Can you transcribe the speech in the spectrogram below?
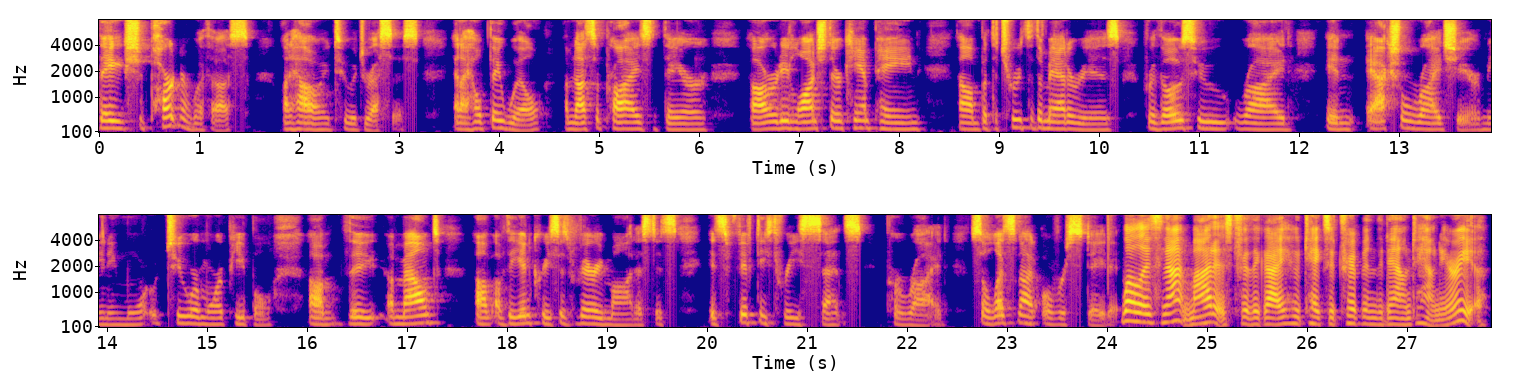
They should partner with us on how to address this. And I hope they will. I'm not surprised that they are already launched their campaign. Um, but the truth of the matter is, for those who ride in actual ride share, meaning more two or more people, um, the amount um, of the increase is very modest. It's it's 53 cents per ride. So let's not overstate it. Well, it's not modest for the guy who takes a trip in the downtown area.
